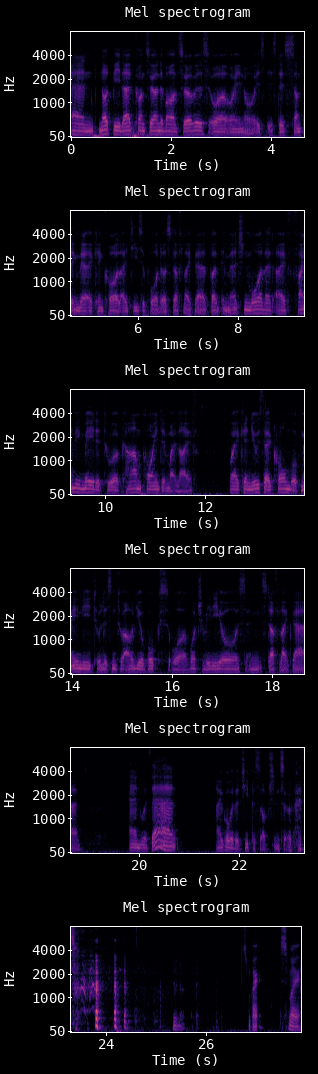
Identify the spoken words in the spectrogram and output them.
and not be that concerned about service or, or you know is, is this something that I can call IT support or stuff like that. But imagine more that I've finally made it to a calm point in my life where I can use that Chromebook mainly to listen to audiobooks or watch videos and stuff like that. And with that I go with the cheapest option so that's you know Smart. Smart.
